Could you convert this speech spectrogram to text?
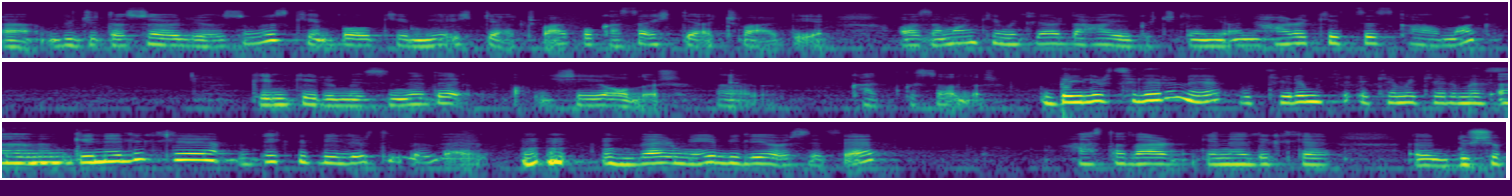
e, vücuda söylüyorsunuz ki bu kemiğe ihtiyaç var, bu kasa ihtiyaç var diye. O zaman kemikler daha iyi güçleniyor. Yani hareketsiz kalmak kemik erimesine de şey olur, e, katkısı olur. Belirtileri ne? Bu kemik, kemik erimesinin Ee, Genellikle pek bir belirti ver, vermeyebiliyor size. Hastalar genellikle e, düşüp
